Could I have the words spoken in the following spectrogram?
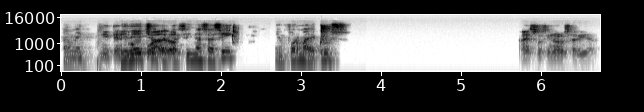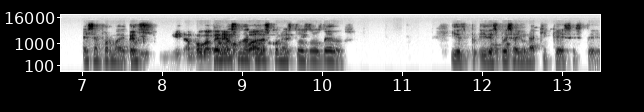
Amén. y de hecho te persinas así, en forma de cruz. Ah, eso sí no lo sabía. Es en forma de cruz. Y tampoco tenemos una cruz con estos dos dedos. Y, y después hay una aquí que es este,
